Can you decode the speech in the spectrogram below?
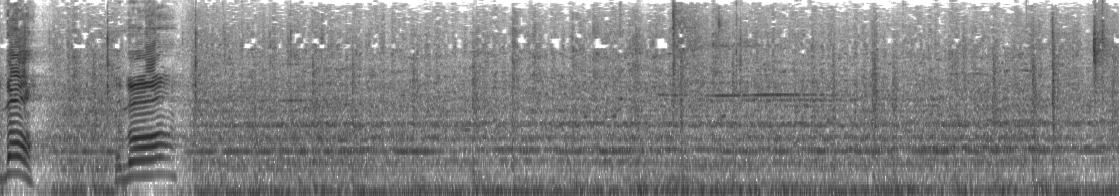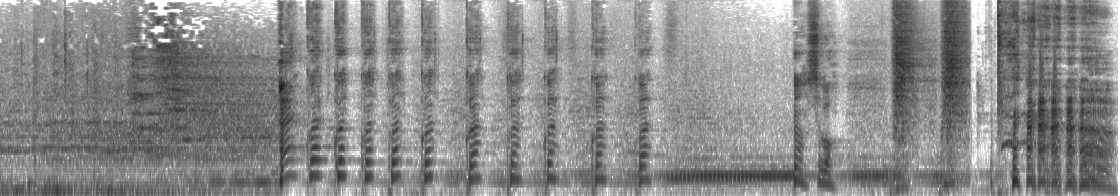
C'est bon. C'est bon Hein? Quoi Quoi Quoi Quoi Quoi Quoi Quoi Quoi Quoi Quoi? Non, c'est bon. ah!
